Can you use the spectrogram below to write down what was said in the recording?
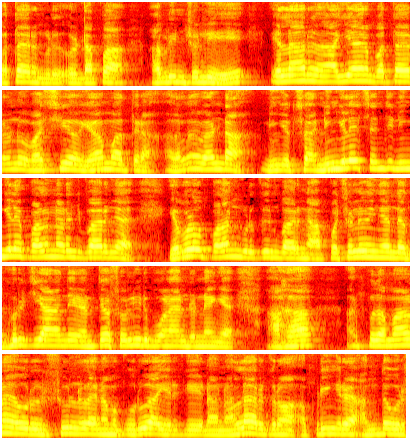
பத்தாயிரம் கொடு ஒரு டப்பா அப்படின்னு சொல்லி எல்லாரும் ஐயாயிரம் பத்தாயிரம்னு வசியம் ஏமாத்துறேன். அதெல்லாம் வேண்டாம். நீங்கள் ச நீங்களே செஞ்சு நீங்களே பலன் அடைஞ்சு பாருங்கள் எவ்வளோ பலன் கொடுக்குன்னு பாருங்கள் அப்போ சொல்லுவீங்க இந்த குருஜி ஆனந்தி என்னத்தையோ சொல்லிட்டு போனான்னு சொன்னீங்க. ஆகா அற்புதமான ஒரு சூழ்நிலை நமக்கு உருவாகிருக்கு நான் நல்லா இருக்கிறோம் அப்படிங்கிற அந்த ஒரு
